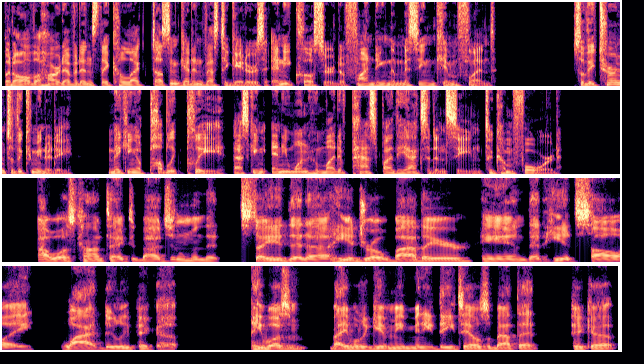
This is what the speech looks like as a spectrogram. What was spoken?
But all the hard evidence they collect doesn't get investigators any closer to finding the missing Kim Flint. So they turn to the community making a public plea asking anyone who might have passed by the accident scene to come forward. I was contacted by a gentleman that stated that uh, he had drove by there and that he had saw a white dually pickup. He wasn't able to give me many details about that pickup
